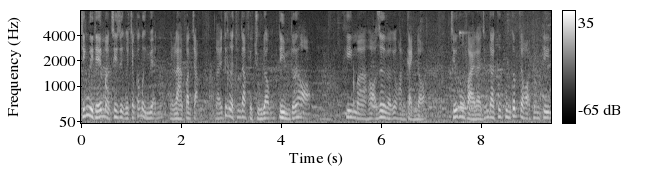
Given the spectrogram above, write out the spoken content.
Chính vì thế mà xây dựng ở trong các bệnh viện là quan trọng. Đấy, tức là chúng ta phải chủ động tìm tới họ khi mà họ rơi vào cái hoàn cảnh đó chứ không phải là chúng ta cứ cung cấp cho họ thông tin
